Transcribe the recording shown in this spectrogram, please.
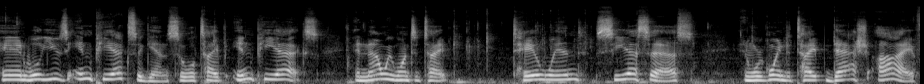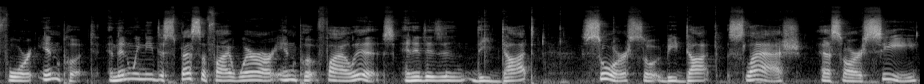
and we'll use npx again. So we'll type npx and now we want to type tailwind CSS, and we're going to type dash i for input. And then we need to specify where our input file is. And it is in the dot source, so it would be dot slash src.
